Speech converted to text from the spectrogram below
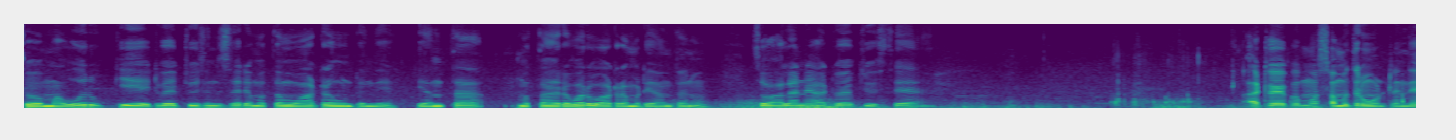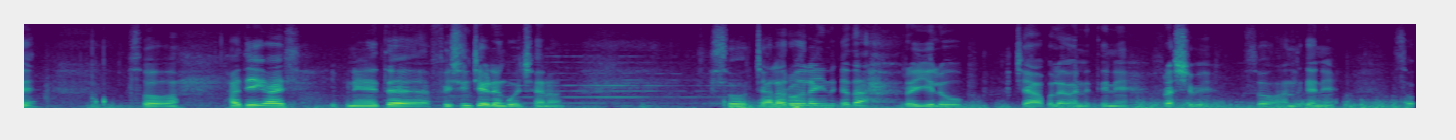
సో మా ఊరికి ఎటువైపు చూసినా సరే మొత్తం వాటర్ ఉంటుంది. ఎంత మొత్తం రివర్ వాటర్ అన్నమాట ఇదంతాను. సో అలానే అటువైపు చూస్తే అటువైపు ఏమో సముద్రం ఉంటుంది. సో అది గాయస్ ఇప్పుడు నేనైతే ఫిషింగ్ చేయడానికి వచ్చాను. సో చాలా రోజులు అయింది కదా రొయ్యలు చేపలు అవన్నీ తిని ఫ్రెష్వి సో అందుకని సో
